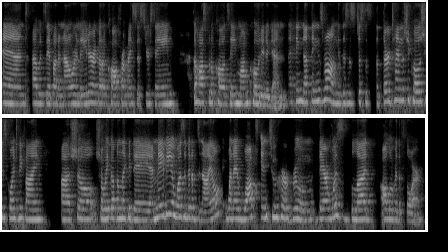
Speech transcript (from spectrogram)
And I would say about an hour later, I got a call from my sister saying, the hospital called saying mom coded again. I think nothing is wrong. This is just the third time that she calls. She's going to be fine. Uh, she'll she'll wake up in like a day, and maybe it was a bit of denial. When I walked into her room, there was blood all over the floor,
